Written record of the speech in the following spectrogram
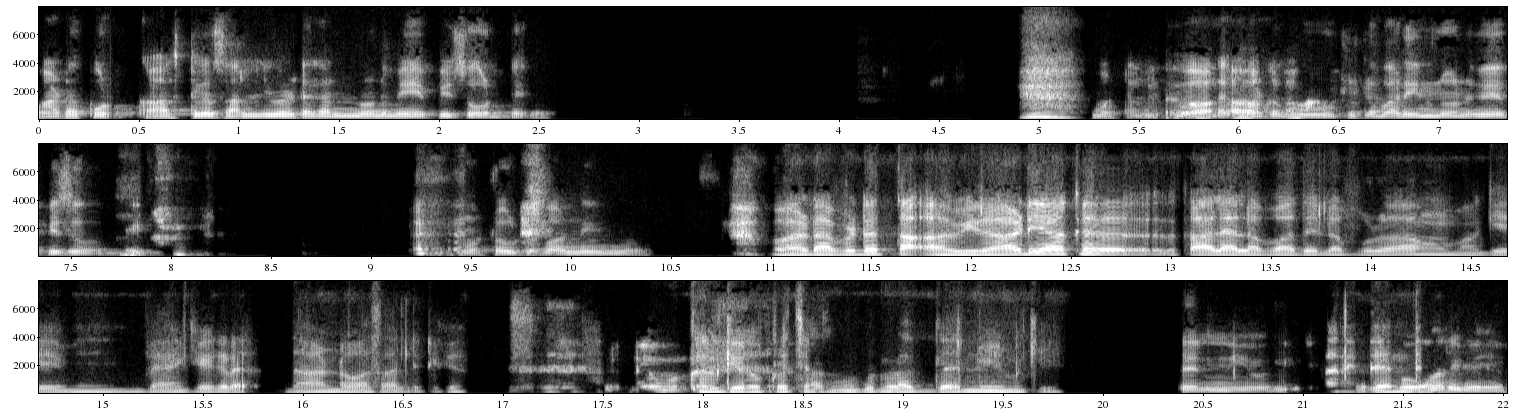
මට පොඩ්කාස්ටක සල්ලිවට ගන්නවන මේ පිසෝඩ් එක. මට මට මූටට බරින්න ඕන මේ පිසෝඩ් මට උට පන්නන්න? වට අපිට විරාඩියක කාලය ලබා දෙල්ල පුළුවන් මගේ බෑංක එකට දාණ්ඩ වසල්ලි ටික. මුකල්ගේ ප්‍රචාරණ කරලත් දැන්වීමකි නැන මේ.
